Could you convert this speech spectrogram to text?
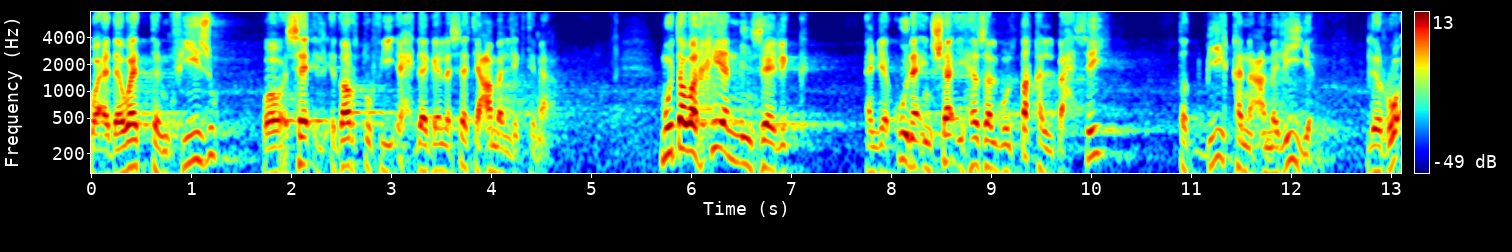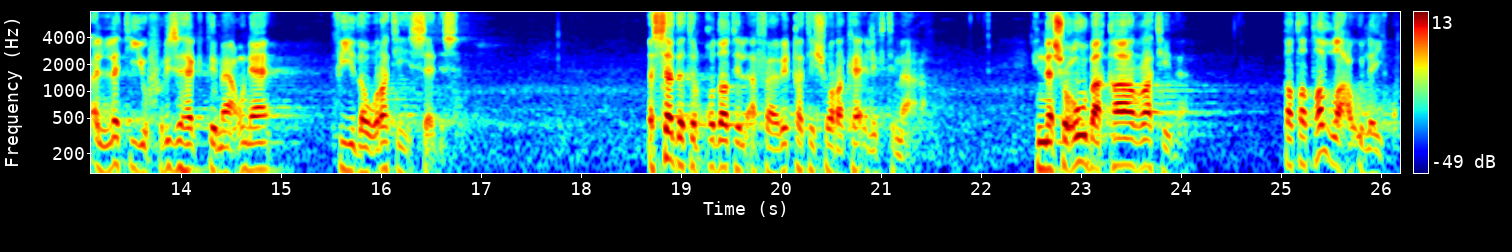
وأدوات تنفيذه ووسائل إدارته في إحدى جلسات عمل الاجتماع. متوخيا من ذلك أن يكون إنشاء هذا الملتقى البحثي تطبيقا عمليا للرؤى التي يفرزها اجتماعنا في دورته السادسة. السادة القضاة الأفارقة شركاء الاجتماع إن شعوب قارتنا تتطلع إليكم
